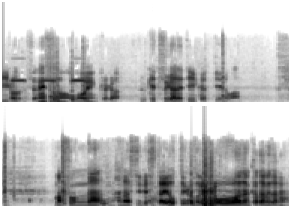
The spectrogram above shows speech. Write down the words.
いいことですよね、その応援歌が受け継がれていくっていうのは。まあそんな話でしたよということで、今日はなんかダメだな。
